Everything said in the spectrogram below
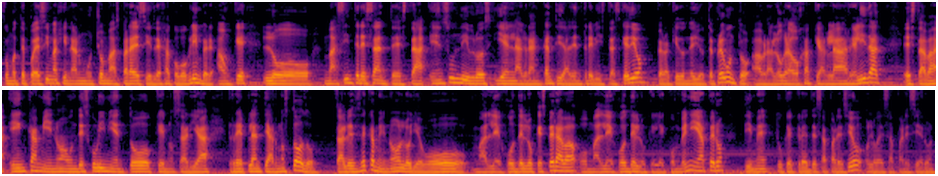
como te puedes imaginar, mucho más para decir de Jacobo Greenberg, aunque lo más interesante está en sus libros y en la gran cantidad de entrevistas que dio. Pero aquí donde yo te pregunto, ¿habrá logrado hackear la realidad? ¿Estaba en camino a un descubrimiento que nos haría replantearnos todo? Tal vez ese camino lo llevó más lejos de lo que esperaba o más lejos de lo que le convenía, pero dime, ¿tú qué crees? ¿Desapareció o lo desaparecieron?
